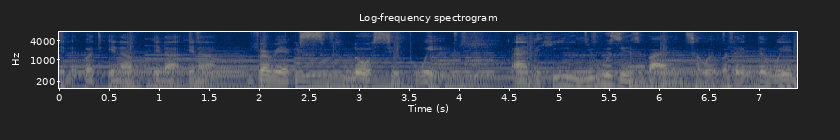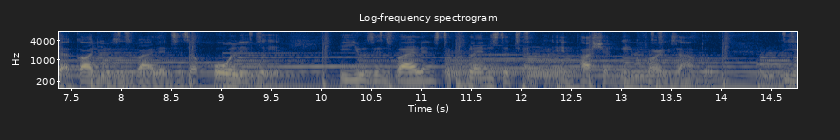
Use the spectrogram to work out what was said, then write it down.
in, but in a in a in a very explosive way. And he uses violence, however, the, the way that God uses violence is a holy way. He uses violence to cleanse the temple in Passion Week, for example. He,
